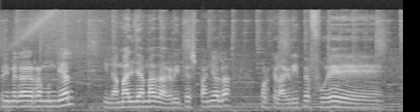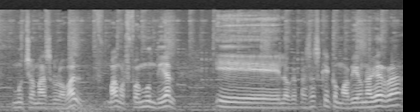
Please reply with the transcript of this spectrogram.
Primera Guerra Mundial, y la mal llamada gripe española, porque la gripe fue mucho más global, vamos, fue mundial. Y lo que pasa es que como había una guerra,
